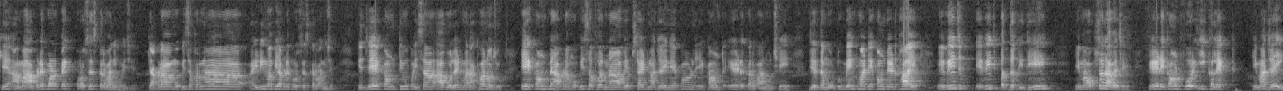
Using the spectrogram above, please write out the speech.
કે આમાં આપણે પણ કંઈક પ્રોસેસ કરવાની હોય છે. કે આપણા મોબી સફરના આઈડીમાં બી આપણે પ્રોસેસ કરવાની છે. કે જે એકાઉન્ટથી હું પૈસા આ વોલેટમાં નાખવાનો છું, એ એકાઉન્ટને આપણા મોબી સફરના વેબસાઇટમાં જઈને પણ એકાઉન્ટ એડ કરવાનું છે. જે રીતે મોટું બેંક માટે એકાઉન્ટ એડ થાય, એવી જ એવી જ પદ્ધતિથી એમાં ઓપ્શન આવે છે. Add account for e collect. એમાં જઈ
